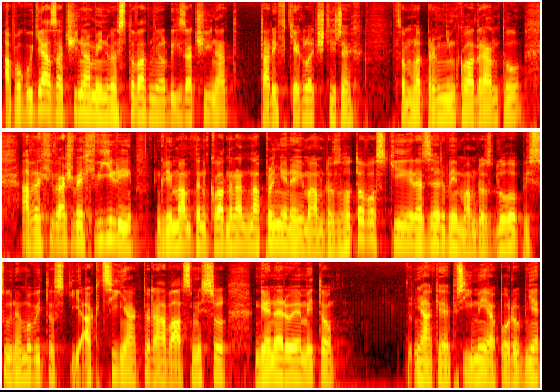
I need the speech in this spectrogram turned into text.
A pokud já začínám investovat, měl bych začínat tady v těchto čtyřech, v tomhle prvním kvadrantu a ve, až ve chvíli, kdy mám ten kvadrant naplněný, mám dost hotovosti, rezervy, mám dost dluhopisů, nemovitostí, akcí, nějak to dává smysl, generuje mi to nějaké příjmy a podobně,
